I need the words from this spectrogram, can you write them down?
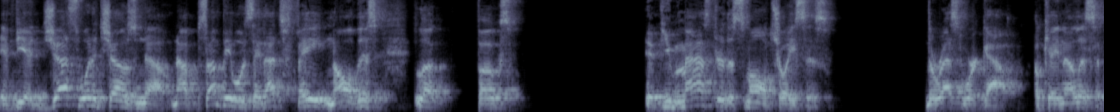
If you just would have chose no. Now, some people would say that's fate and all this. Look, folks, if you master the small choices, the rest work out. Okay, now listen.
